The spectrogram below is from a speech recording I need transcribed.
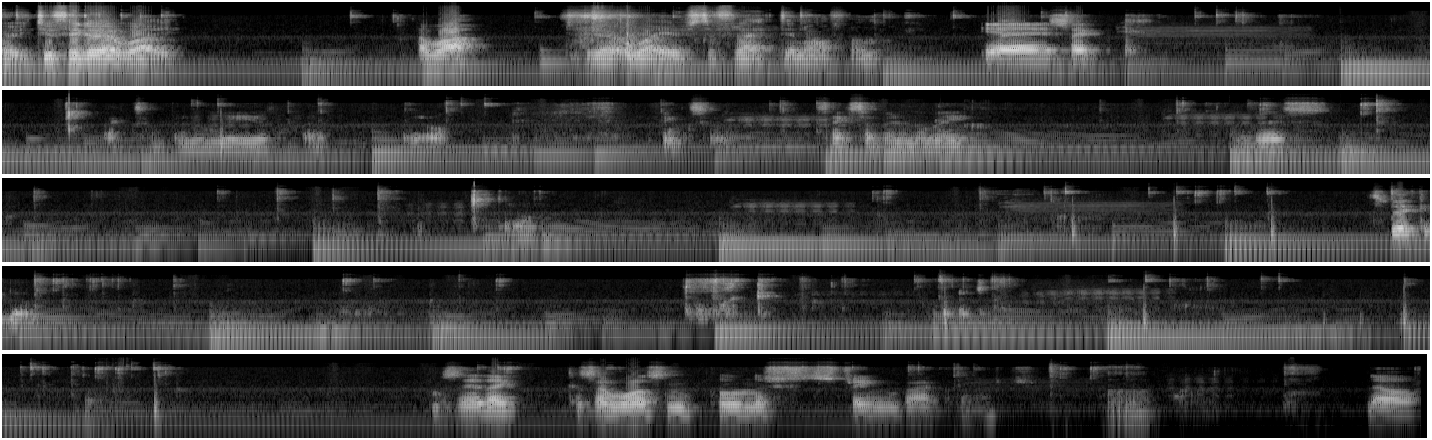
Do you figure out why? A what? Figure out why it was deflecting off him. Yeah, it's like like something in the way or something. I don't. I think so. It's like something in the way. This. I don't know. It's working out. The fuck? Right. Was it like because I wasn't pulling the string back much? Oh. No.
